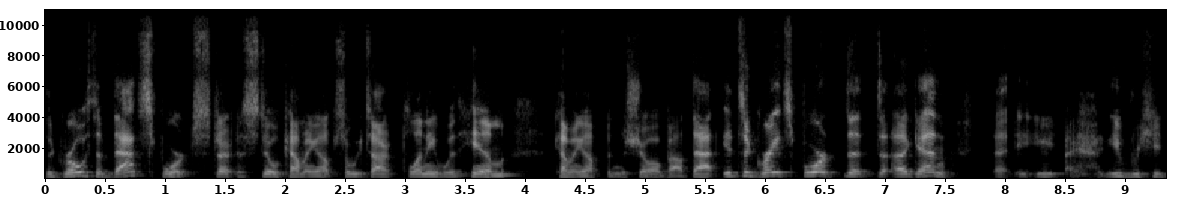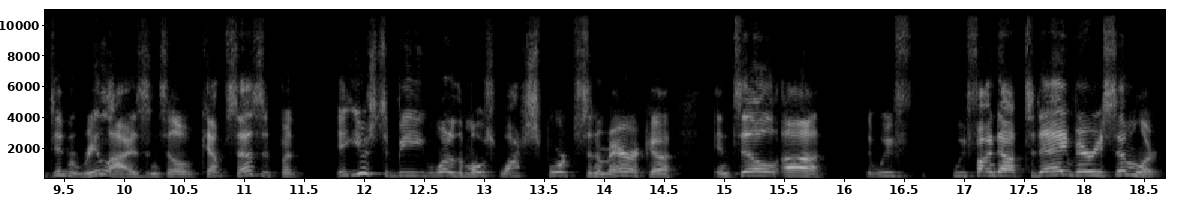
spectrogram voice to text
the growth of that sport st- still coming up. So we talked plenty with him coming up in the show about that. It's a great sport that, again, uh, you, you, you didn't realize until Kemp says it, but it used to be one of the most watched sports in America until uh, we've we find out today very similar.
